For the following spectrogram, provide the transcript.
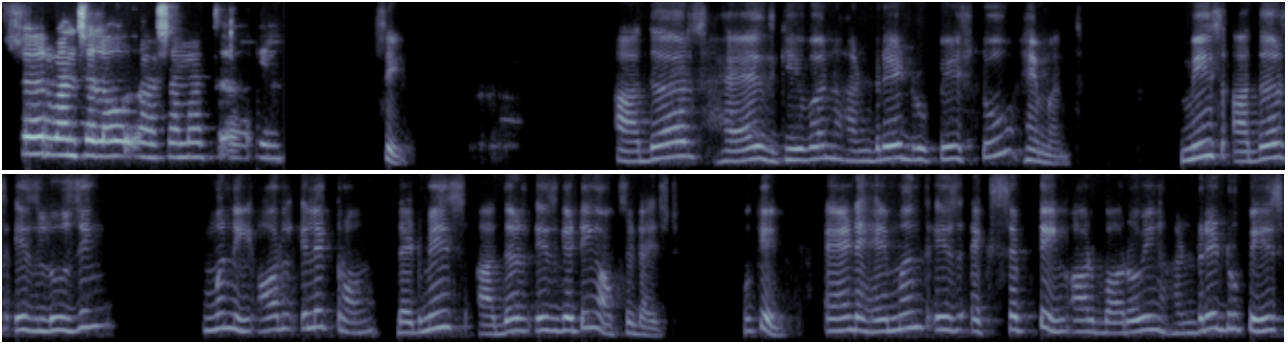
Sir, once allow uh, Samarth uh, in. See, others has given 100 rupees to Hemant. Means others is losing money or electron. That means others is getting oxidized. Okay. And Hemant is accepting or borrowing 100 rupees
